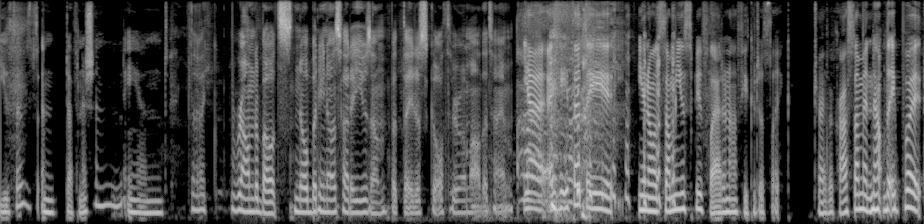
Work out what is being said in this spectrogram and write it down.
uses and definition. And They're like roundabouts. Nobody knows how to use them, but they just go through them all the time. yeah, I hate that they, you know, some used to be flat enough you could just like drive across them. And now they put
